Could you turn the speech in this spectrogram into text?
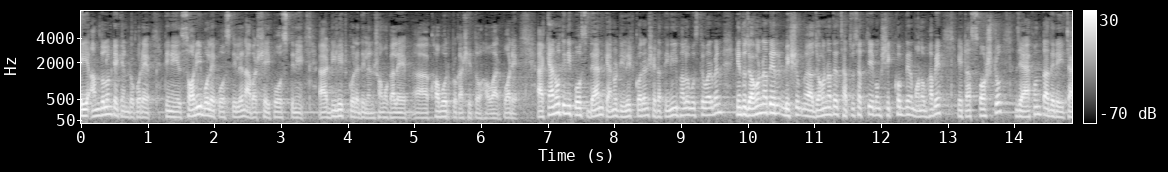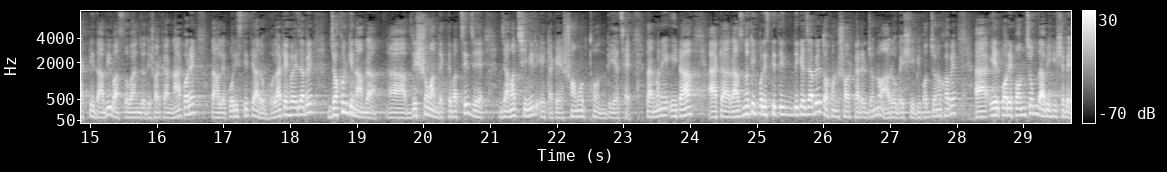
এই আন্দোলনকে কেন্দ্র করে তিনি সরি বলে পোস্ট দিলেন, আবার সেই পোস্ট তিনি ডিলিট করে দিলেন সমকালে খবর প্রকাশিত হওয়ার পরে। কেন তিনি পোস্ট দেন, কেন ডিলিট করেন সেটা তিনিই ভালো বুঝতে পারবেন। কিন্তু জগন্নাথের বিশ্ব জগন্নাথের ছাত্রছাত্রী এবং শিক্ষকদের মনোভাবে এটা স্পষ্ট যে এখন তাদের এই চারটি দাবি বাস্তবায়ন যদি সরকার না করে, তাহলে পরিস্থিতি আরও ঘোলাটে হয়ে যাবে। যখন কিনা আমরা দৃশ্যমান দেখতে পাচ্ছি যে জামাত শিবির এটাকে সমর্থন দিয়েছে। তার মানে এটা একটা রাজনৈতিক পরিস্থিতির দিকে যাবে তখন সরকারের জন্য আরও বেশি বিপজ্জনক হবে। এরপরে পঞ্চম দাবি হিসেবে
